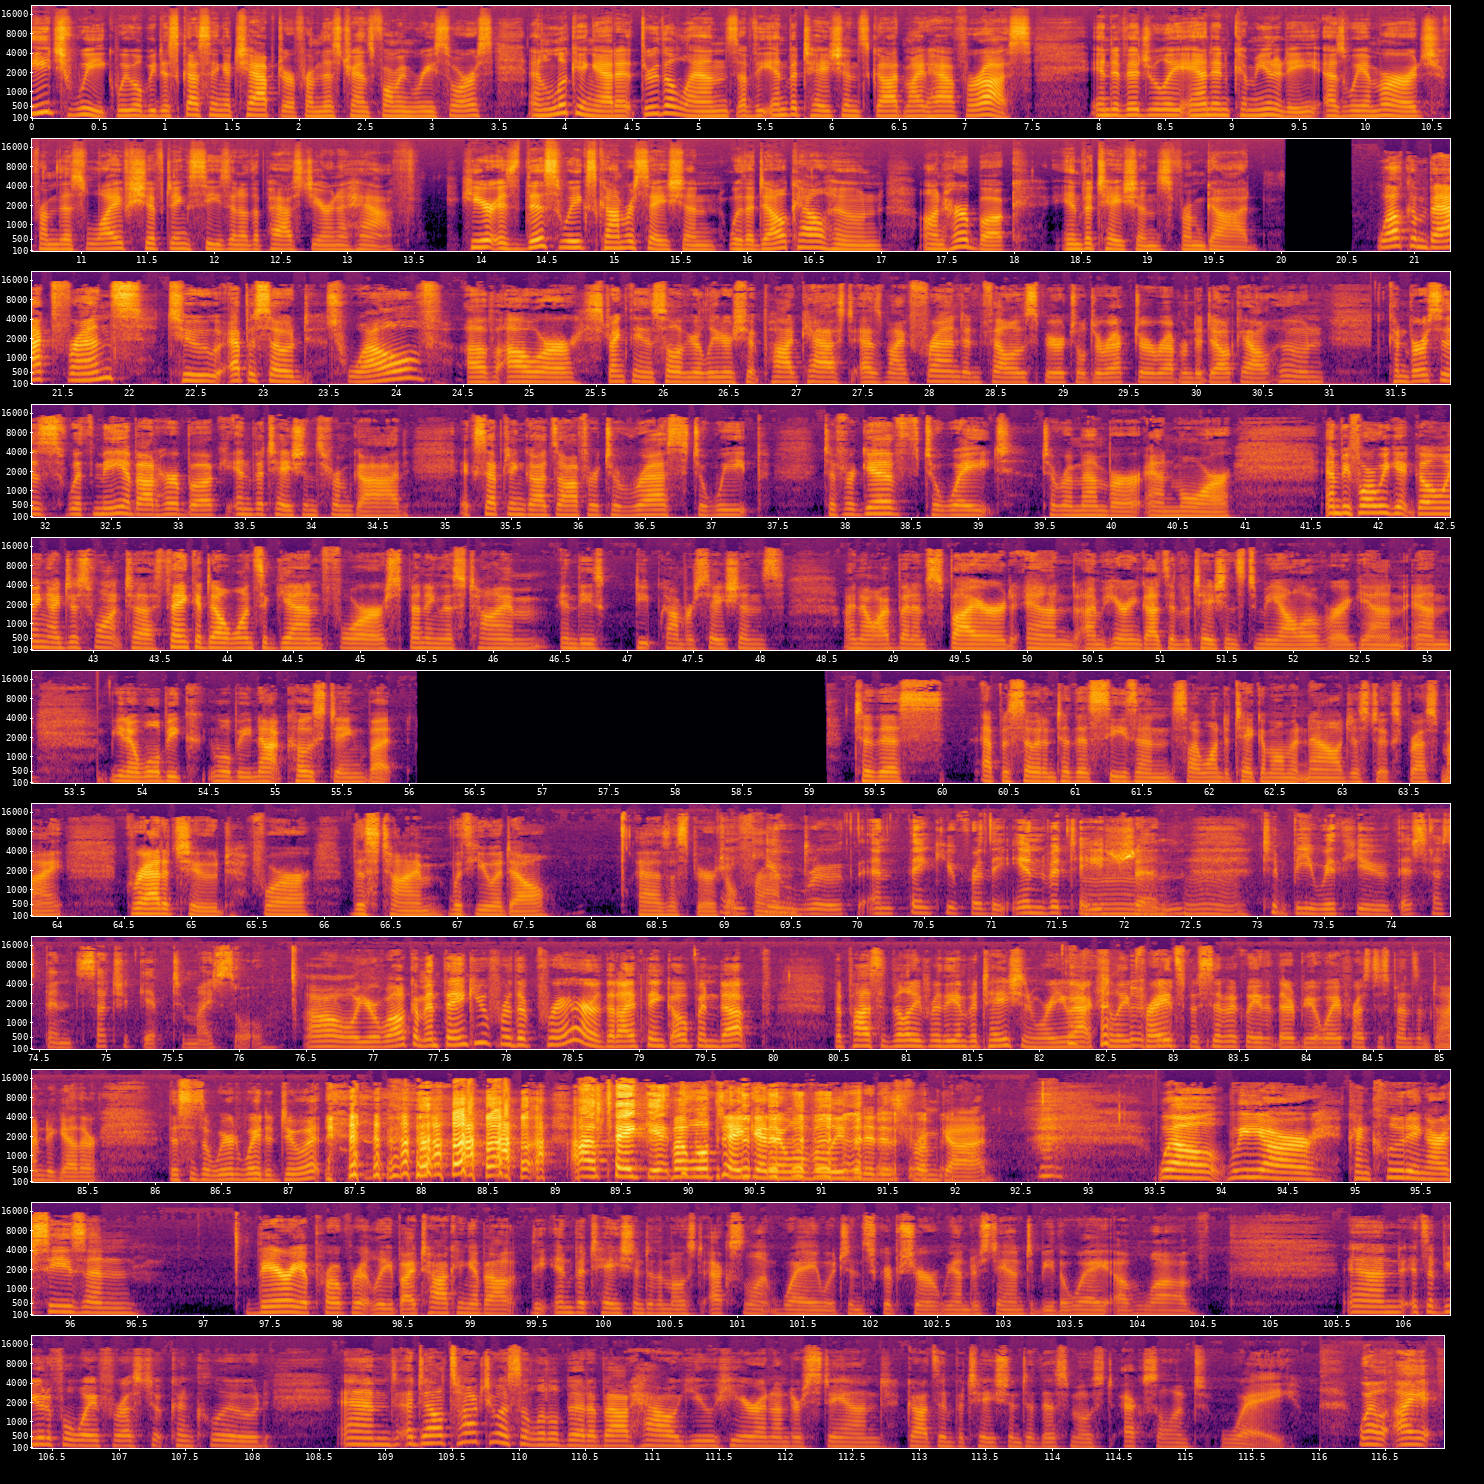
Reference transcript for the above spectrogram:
Each week, we will be discussing a chapter from this transforming resource and looking at it through the lens of the invitations God might have for us, individually and in community, as we emerge from this life shifting season of the past year and a half. Here is this week's conversation with Adele Calhoun on her book, Invitations from God. Welcome back, friends, to episode 12 of our Strengthening the Soul of Your Leadership podcast as my friend and fellow spiritual director, Reverend Adele Calhoun, converses with me about her book, Invitations from God, accepting God's offer to rest, to weep, to forgive, to wait, to remember, and more. And before we get going, I just want to thank Adele once again for spending this time in these deep conversations I know I've been inspired and I'm hearing God's invitations to me all over again. And, you know, we'll be, we'll be not coasting, but to this episode and to this season. So I wanted to take a moment now just to express my gratitude for this time with you, Adele as a spiritual thank friend. Thank you, Ruth, and thank you for the invitation mm-hmm. to be with you. This has been such a gift to my soul. Oh, you're welcome, and thank you for the prayer that I think opened up the possibility for the invitation, where you actually prayed specifically that there'd be a way for us to spend some time together. This is a weird way to do it. I'll take it. But we'll take it and we'll believe that it is from God. Well, we are concluding our season very appropriately by talking about the invitation to the most excellent way, which in Scripture we understand to be the way of love. And it's a beautiful way for us to conclude. And Adele, talk to us a little bit about how you hear and understand God's invitation to this most excellent way. Well, I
